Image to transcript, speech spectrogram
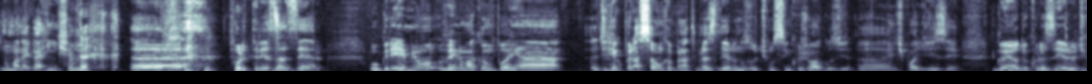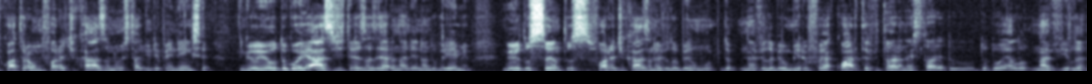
no Mané Garrincha, por 3 a 0 O Grêmio vem numa campanha de recuperação no Campeonato Brasileiro nos últimos cinco jogos, uh, a gente pode dizer. Ganhou do Cruzeiro de 4 a 1 fora de casa, no Estádio Independência. Ganhou do Goiás de 3 a 0 na Arena do Grêmio. Ganhou do Santos fora de casa na Vila, Belmiro, na Vila Belmiro. Foi a quarta vitória na história do, do duelo na Vila,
